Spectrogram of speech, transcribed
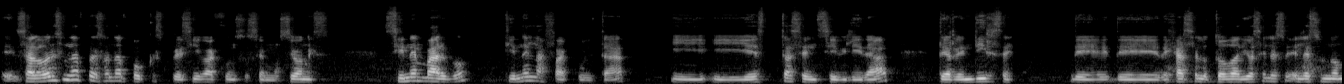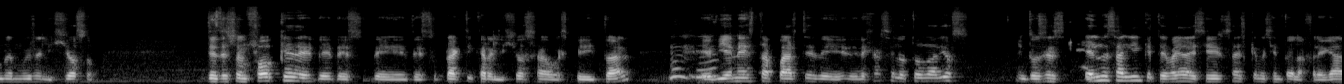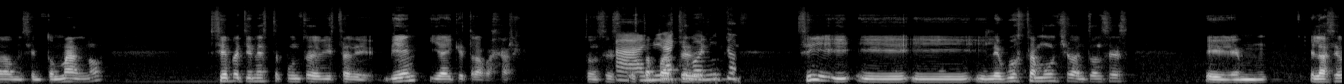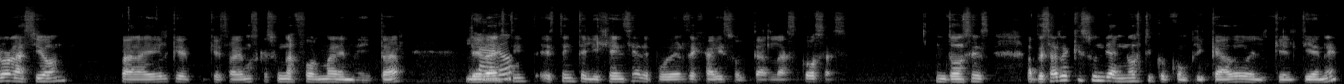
eh, Salvador es una persona poco expresiva con sus emociones. Sin embargo, tiene la facultad y, esta sensibilidad de rendirse, de, dejárselo todo a Dios. Él es, un hombre muy religioso. Desde su enfoque de su práctica religiosa o espiritual, eh, viene esta parte de, dejárselo todo a Dios. Entonces, Él no es alguien que te vaya a decir, sabes que me siento de la fregada o me siento mal, ¿no? Siempre tiene este punto de vista de bien y hay que trabajar. Entonces, esta mira parte qué bonito. sí, y, le gusta mucho. Entonces, em, el hacer oración para él, que, sabemos que es una forma de meditar, le da este, esta inteligencia de poder dejar y soltar las cosas. Entonces, a pesar de que es un diagnóstico complicado el que él tiene,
